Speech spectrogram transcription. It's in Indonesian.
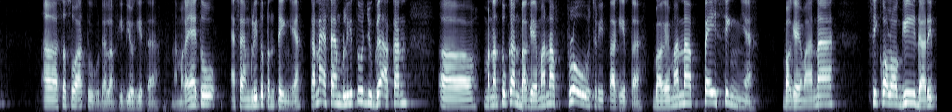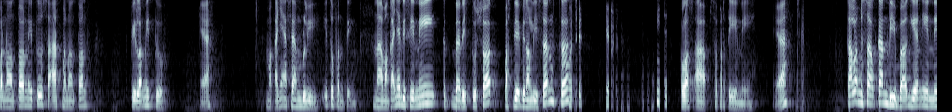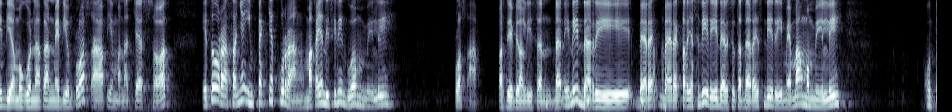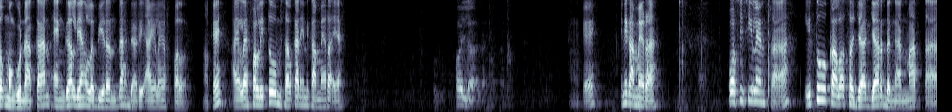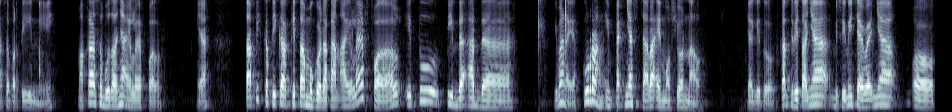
e, sesuatu dalam video kita. Nah, makanya itu assembly itu penting ya. Karena assembly itu juga akan uh, menentukan bagaimana flow cerita kita, bagaimana pacingnya, bagaimana psikologi dari penonton itu saat menonton film itu, ya. Makanya assembly itu penting. Nah, makanya di sini dari two shot pas dia bilang listen ke close up seperti ini, ya. Kalau misalkan di bagian ini dia menggunakan medium close up yang mana chest shot, itu rasanya impactnya kurang. Makanya di sini gue memilih close up pas dia bilang listen. Dan ini dari direct, direkturnya sendiri, dari sutradaranya sendiri, memang memilih untuk menggunakan angle yang lebih rendah dari eye level. Oke, okay? eye level itu misalkan ini kamera ya. Oh iya. Oke, okay. ini kamera. Posisi lensa itu kalau sejajar dengan mata seperti ini, maka sebutannya eye level, ya. Tapi ketika kita menggunakan eye level itu tidak ada gimana ya? Kurang impactnya secara emosional. Kayak gitu. Kan ceritanya di sini ceweknya uh,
